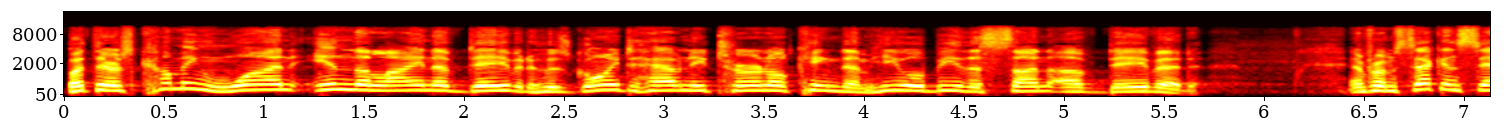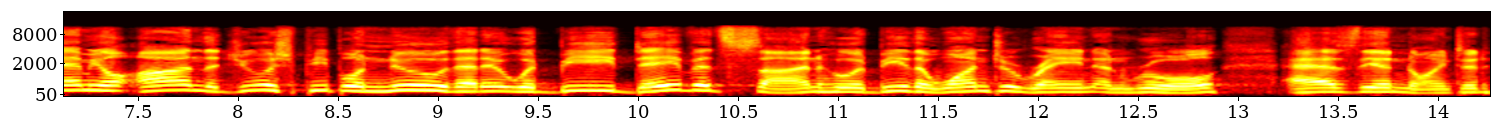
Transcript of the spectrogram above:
But there's coming one in the line of David who's going to have an eternal kingdom. He will be the son of David. And from 2 Samuel on, the Jewish people knew that it would be David's son who would be the one to reign and rule as the anointed,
